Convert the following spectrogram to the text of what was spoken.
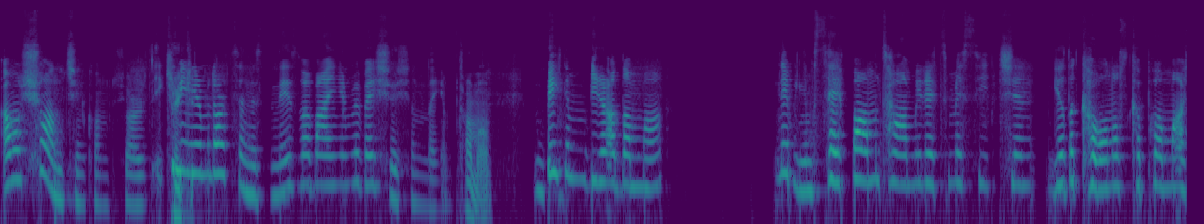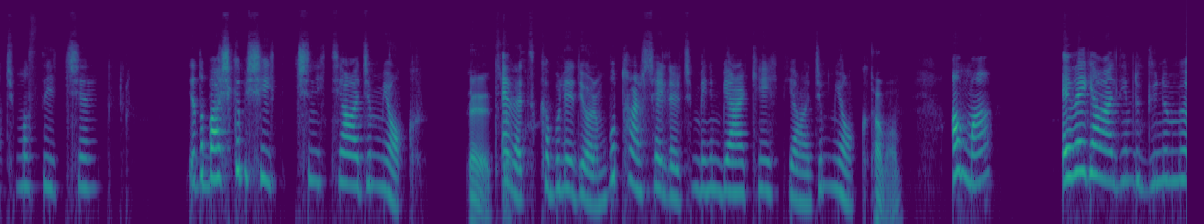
Ama şu an için konuşuyoruz. 2024 senesindeyiz ve ben 25 yaşındayım. tamam. Benim bir adama ne bileyim sehpamı tamir etmesi için ya da kavanoz kapağımı açması için ya da başka bir şey için ihtiyacım yok. Evet. yok. Evet kabul ediyorum. Bu tarz şeyler için benim bir erkeğe ihtiyacım yok. Tamam. Ama eve geldiğimde günümü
